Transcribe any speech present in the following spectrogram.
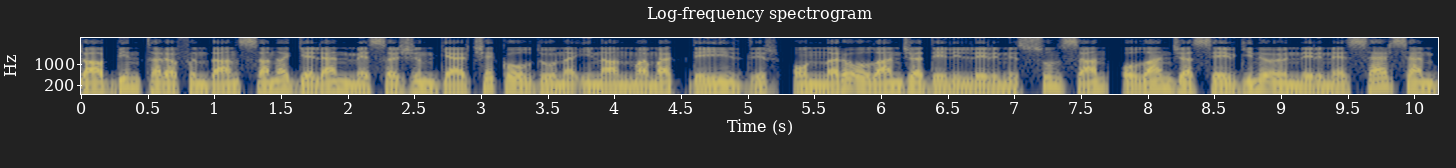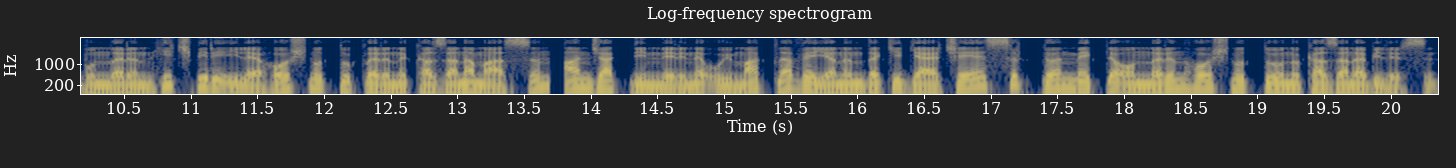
Rabbin tarafından sana gelen mesajın gerçek olduğuna inanmamak değildir, onlara olanca delillerini sunsan, olanca sevgini önlerine sersen bunların hiçbiri ile hoşnutluklarını kazanamazsın, ancak dinlerine uymakla ve yanındaki gerçeğe sırt dönmekle onların hoşnutluğunu kazanabilirsin.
